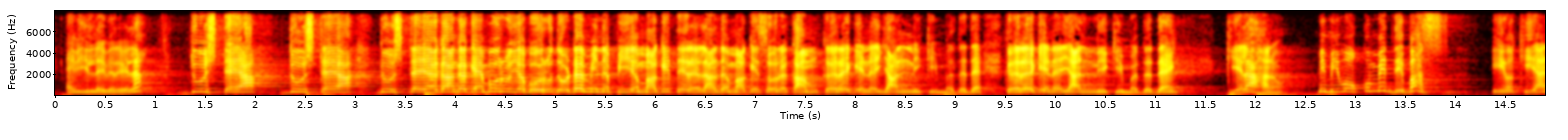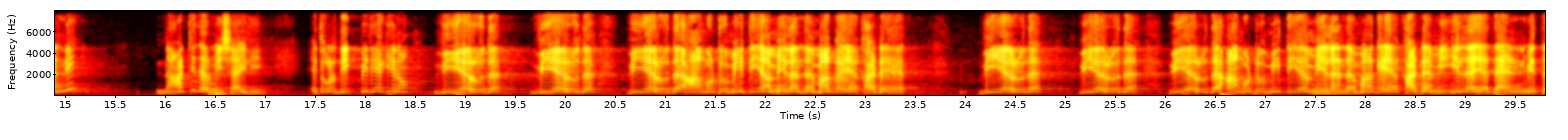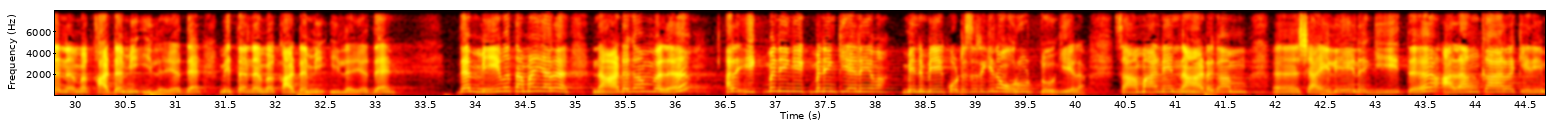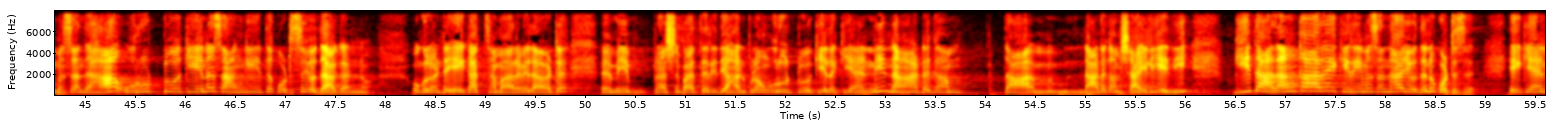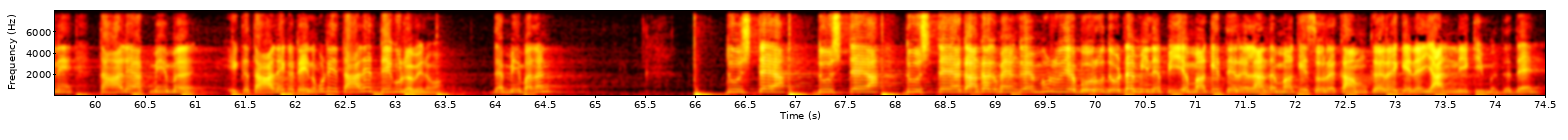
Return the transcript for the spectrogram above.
ඇවිල්ලා ඉවර වෙලා දුෂ්ටයා දුෂ්ටයා දුෂ්ටයා ගඟ ගැඹුරුය බොරු දොඩ මින පිය මගේ තෙර ළඳ මගේ සොරකම් කරගෙන යන්නේ කිමද දැන් කරගෙන යන්නේ කිමද දැන් කියලා අහනවා. මේ මේව ඔක්කොම මේ දෙබස්. ඒවා කියන්නේ නාට්‍ය ධර්ම ශෛලියෙන්. එතකොට දික්පිටිය කියනවා වියරුද වියරුද වියරුද අඟුටු මිටිය මෙලඳ මගය කඩය. වියරුද වියරුද වියරුද අඟුටු මිටිය මෙලඳ මගය කඩමි ඉලය දැන්. මෙතනම කඩමි ඉලය දැන්. මෙතනම කඩමි ඉලය දැන්. දැන් මේව තමයි අර නාඩගම්වල අර ඉක්මනින් ඉක්මනින් කියන ඒවා මෙන්න මේ කොටසට කියන උරුට්ටුව කියලා. සාමාන්‍යයෙන් නාඩගම් ශෛලියේන ගීත අලංකාර කිරීම සඳහා උරුට්ටුව කියන සංගීත කොටස යොදා ගන්නවා. ඔගලන්ට ඒකත් සමහර වෙලාවට මේ ප්‍රශ්න පත්‍රයේදී අහන්න පුළුවන් උරුට්ටුව කියලා කියන්නේ නාඩගම් නාඩගම් ශෛලියේදී ගීත අලංකාරය කිරීම සඳහා යොදන කොටස. ඒ කියන්නේ තාලයක් මෙහෙම එක තාලයකට එනකොට ඒ තාලය දෙගුණ වෙනවා. දැන් මේ බලන්න දුෂ්ටය දුෂ්ටය දුෂ්ටය ගඟ මැඟැඹුරුය බොරු දොඩ මින පිය මගේ තෙර ළඳ මගේ සොරකම් කරගෙන යන්නේ කිමද දැන්.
